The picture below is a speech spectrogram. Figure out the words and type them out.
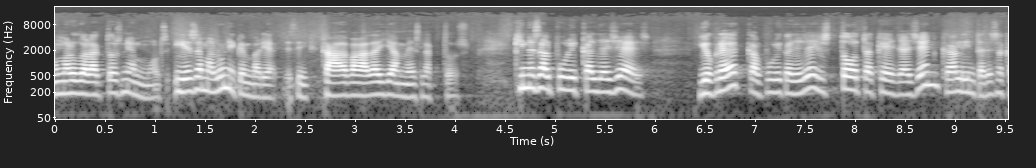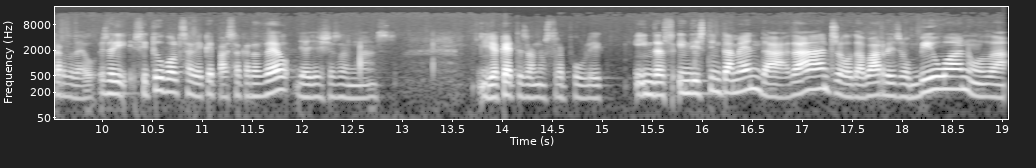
número de lectors n'hi ha molts, i és amb l'únic hem variat, és a dir, cada vegada hi ha més lectors. Quin és el públic que el llegeix? Jo crec que el públic que llegeix és tota aquella gent que li interessa Cardedeu. És a dir, si tu vols saber què passa a Cardedeu, llegeixes el nas. I aquest és el nostre públic indistintament d'edats o de barris on viuen o de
